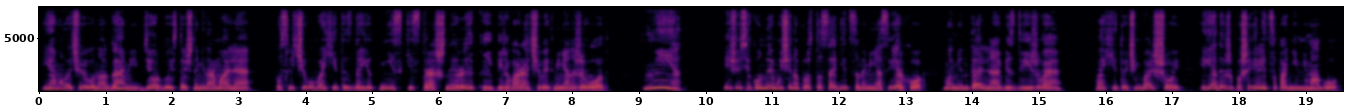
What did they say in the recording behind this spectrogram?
Я молочу его ногами, дергаюсь, точно ненормальная, после чего Вахит издает низкий страшный рык и переворачивает меня на живот. «Нет!» Еще секунду, и мужчина просто садится на меня сверху, моментально обездвиживая. Вахит очень большой, и я даже пошевелиться под ним не могу.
